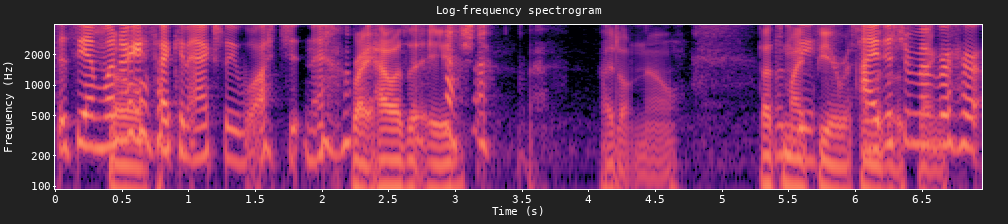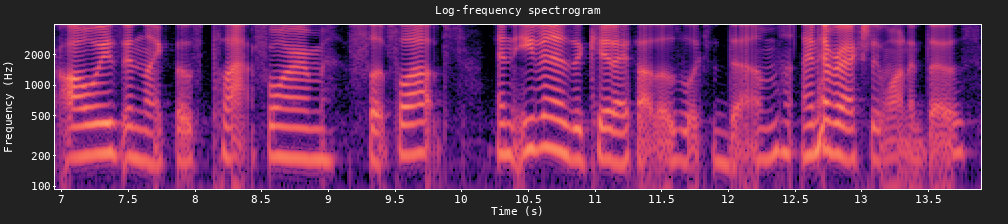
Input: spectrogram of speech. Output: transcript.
But see, I'm wondering if I can actually watch it now. Right? How has it aged? I don't know. That's my see. fear with some I of just those remember things. her always in like those platform flip flops. And even as a kid, I thought those looked dumb. I never actually wanted those.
